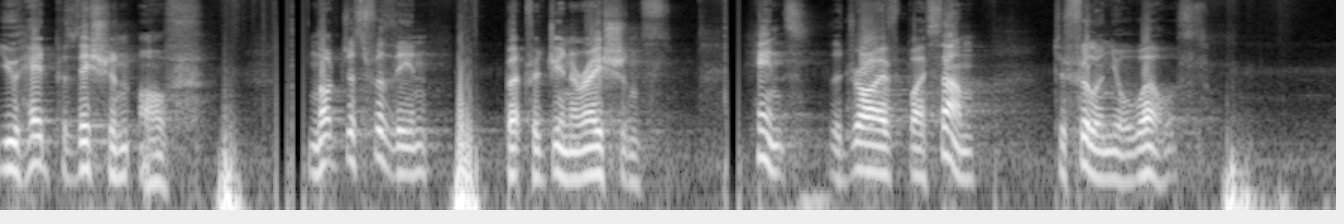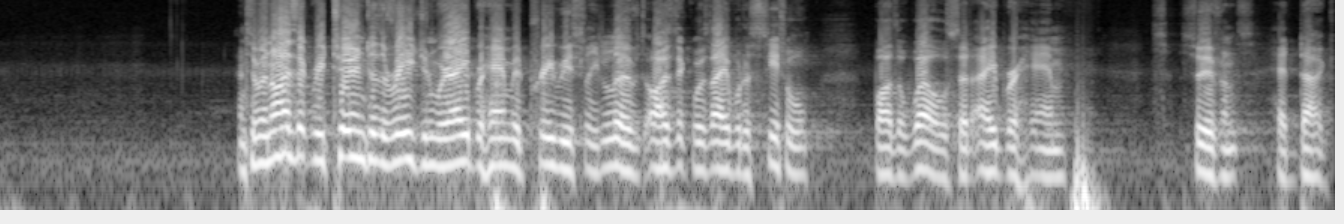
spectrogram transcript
you had possession of, not just for then, but for generations. Hence the drive by some to fill in your wells. And so when Isaac returned to the region where Abraham had previously lived, Isaac was able to settle by the wells that Abraham's servants had dug.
